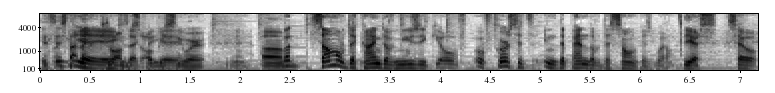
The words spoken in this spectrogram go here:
It's it's not Yeah, like yeah, drums, exactly, obviously, yeah. where um, but some of the kind of music, of of course, it's independent of the song as well. yes, So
